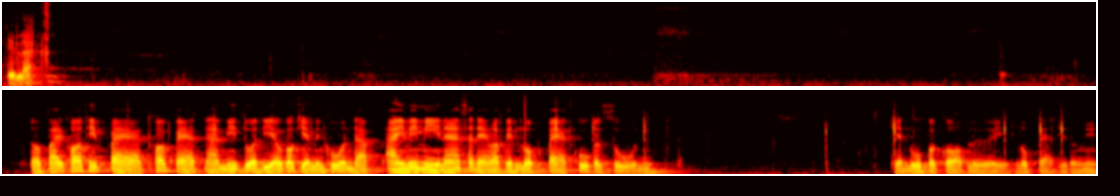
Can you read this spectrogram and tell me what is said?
เสร็จแล้ว ต่อไปข้อที่ 8 ข้อ 8อ่านนี้ตัวเดียวก็เขียนเป็นคู่อันดับ i ไม่มีนะ แสดงว่าเป็นลบ8คู่กับศูนย์เขียนรูปประกอบเลยลบ8อยู่ตรงนี้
